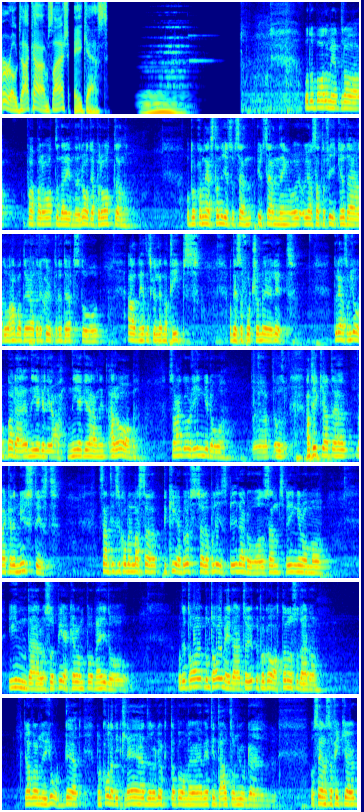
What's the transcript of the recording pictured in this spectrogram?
burrow.com slash acast. Och då bad de mig att dra på apparaten där inne, radioapparaten. Och då kom nästa nyhetsutsändning och jag satt och fikade där och då han var död eller skjuten till döds då. Allmänheten skulle lämna tips. Och det så fort som möjligt. Då är det en som jobbar där, en neger, ja, neger, han är arab. Så han går och ringer då. Eh, och han tycker att det här verkade mystiskt. Samtidigt så kommer en massa piketbussar och polisbilar då och sen springer de och in där och så pekar de på mig då. Och det tar, de tar ju mig där, tar ut mig på gatan och sådär då. Ja, vad de nu gjorde. De kollade i kläder och luktade på mig och jag vet inte allt de gjorde. Och sen så fick jag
